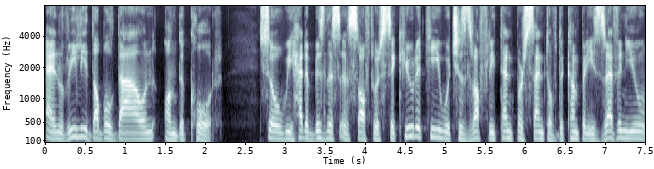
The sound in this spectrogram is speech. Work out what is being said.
and really double down on the core. So we had a business in software security, which is roughly 10% of the company's revenue.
